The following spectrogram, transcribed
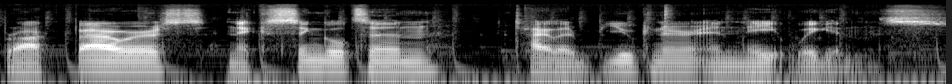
Brock Bowers, Nick Singleton, Tyler Buchner, and Nate Wiggins.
